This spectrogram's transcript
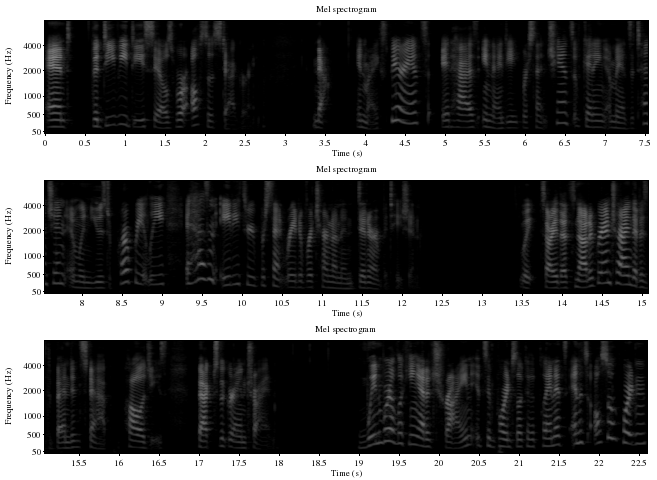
And the DVD sales were also staggering. Now, in my experience, it has a 98% chance of getting a man's attention, and when used appropriately, it has an 83% rate of return on a dinner invitation. Wait, sorry, that's not a grand trine, that is the bend and snap. Apologies. Back to the grand trine when we're looking at a trine, it's important to look at the planets, and it's also important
